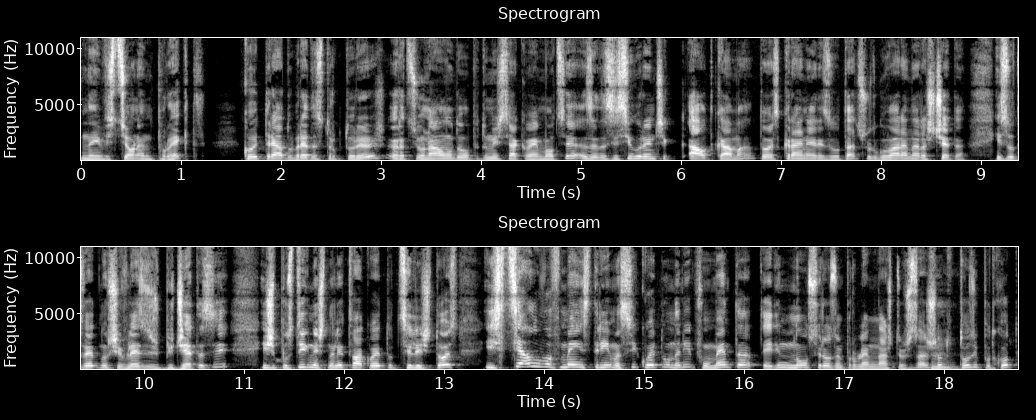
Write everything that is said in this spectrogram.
на инвестиционен проект, който трябва добре да структурираш, рационално да опитомиш всяка емоция, за да си сигурен, че ауткама, т.е. крайният резултат, ще отговаря на разчета. И съответно ще влезеш в бюджета си и ще постигнеш нали, това, което целиш. Тоест, изцяло в мейнстрима си, което нали, в момента е един много сериозен проблем на нашите общества, защото mm. този подход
